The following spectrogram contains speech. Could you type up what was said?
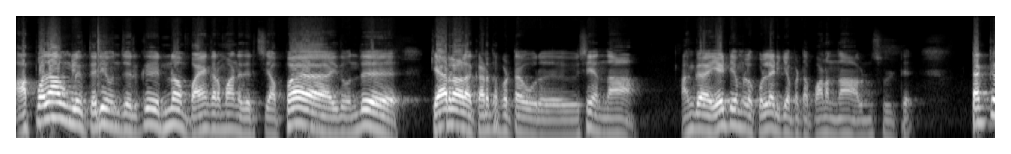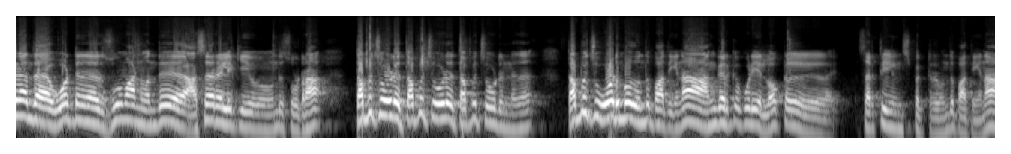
அப்போ தான் அவங்களுக்கு தெரிய வந்துருக்கு இன்னும் பயங்கரமான எதிர்ச்சி. அப்போ இது வந்து கேரளாவில் கடத்தப்பட்ட ஒரு விஷயந்தான் அங்கே ஏடிஎம்மில் கொள்ளடிக்கப்பட்ட பணம் தான் அப்படின்னு சொல்லிட்டு. டக்குன்னு அந்த ஓட்டுநர் சூமான் வந்து அசர் அலிக்கு வந்து சொல்கிறான் தப்பிச்சு ஓடு தப்பிச்சு ஓடு தப்பிச்சு ஓடுன்னு. தப்பிச்சு ஓடும்போது வந்து பார்த்தீங்கன்னா அங்கே இருக்கக்கூடிய லோக்கல் சர்க்கிள் இன்ஸ்பெக்டர் வந்து பார்த்தீங்கன்னா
